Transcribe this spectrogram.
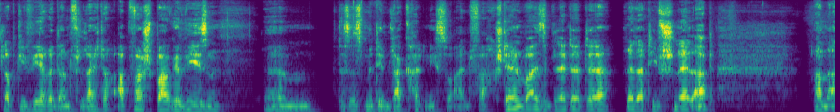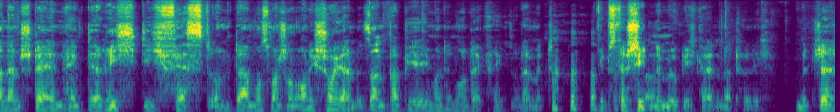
glaube, die wäre dann vielleicht auch abwaschbar gewesen. Ähm, das ist mit dem Lack halt nicht so einfach. Stellenweise blättert er relativ schnell ab. An anderen Stellen hängt der richtig fest und da muss man schon ordentlich scheuern mit Sandpapier, jemand den runterkriegt oder mit. Gibt's verschiedene Möglichkeiten natürlich. Mit der,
